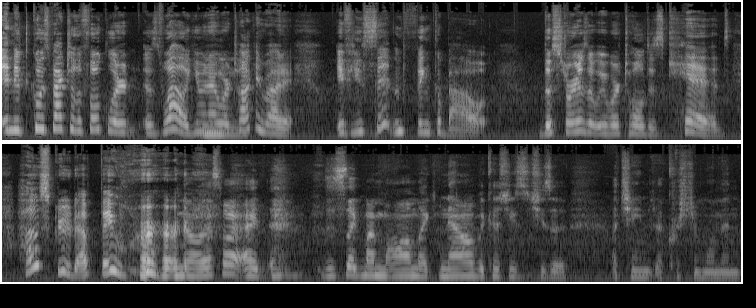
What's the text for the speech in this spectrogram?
and it goes back to the folklore as well. You and I were Mhm. talking about it. If you sit and think about the stories that we were told as kids, how screwed up they were. no, that's why I. This is like my mom. Like now because she's she's a, a changed a Christian woman.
